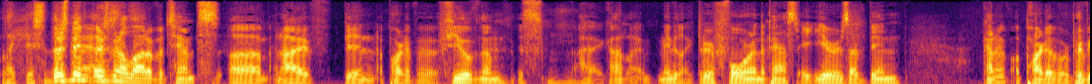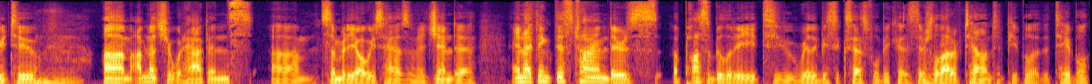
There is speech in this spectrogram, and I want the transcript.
like this in the There's been there's been a lot of attempts, um, and I've been a part of a few of them. It's Mm-hmm. I got like maybe like three or four in the past eight years. I've been kind of a part of or privy to. Mm-hmm. Um, I'm not sure what happens. Um, somebody always has an agenda, and I think this time there's a possibility to really be successful because there's a lot of talented people at the table,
